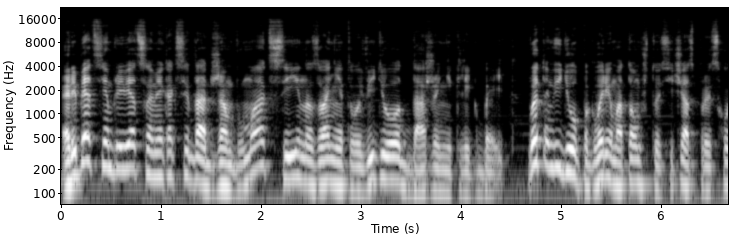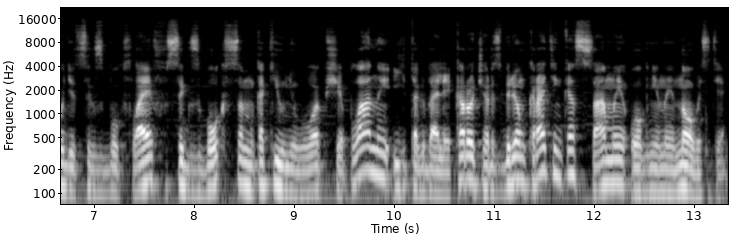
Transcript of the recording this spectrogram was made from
Ребят, всем привет, с вами как всегда Джамбу Макс и название этого видео даже не кликбейт. В этом видео поговорим о том, что сейчас происходит с Xbox Live, с Xbox, какие у него вообще планы и так далее. Короче, разберем кратенько самые огненные новости.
